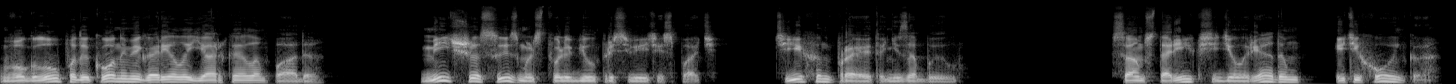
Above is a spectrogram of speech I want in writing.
В углу под иконами горела яркая лампада. Митша с измольства любил при свете спать. Тихон про это не забыл. Сам старик сидел рядом и тихонько,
